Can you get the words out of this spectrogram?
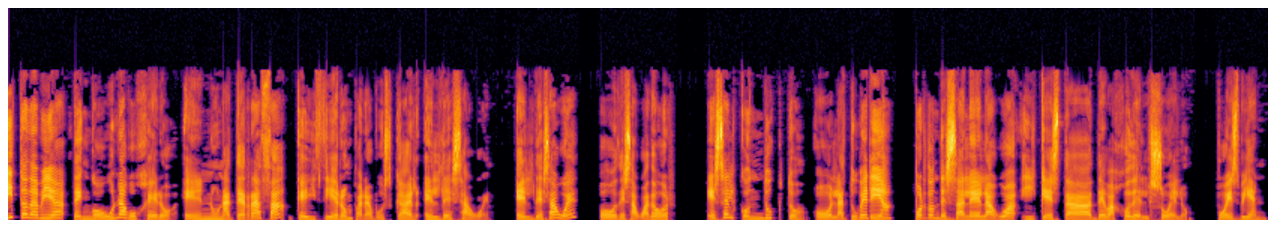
Y todavía tengo un agujero en una terraza que hicieron para buscar el desagüe. El desagüe o desaguador es el conducto o la tubería por donde sale el agua y que está debajo del suelo. Pues bien,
